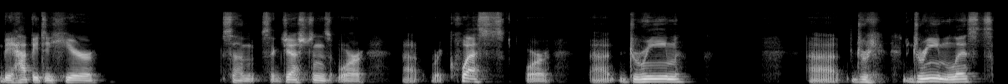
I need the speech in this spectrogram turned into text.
be happy to hear some suggestions or uh, requests or uh, dream uh, dream, dream lists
